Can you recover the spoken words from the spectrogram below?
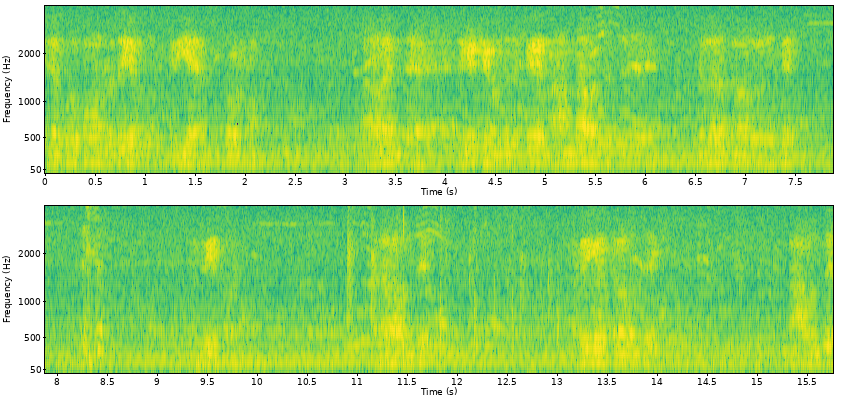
இதை கொடுக்கணுன்றது எனக்கு ஒரு பெரிய சந்தோஷம். அதனால் இந்த நிகழ்ச்சி வந்ததுக்கு நான் தான் வந்து செ- செல்வரத்னம் அவர்களுக்கு நன்றியை சொல்லணும். அதனால் வந்து சமீபத்தில் வந்து நான் வந்து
